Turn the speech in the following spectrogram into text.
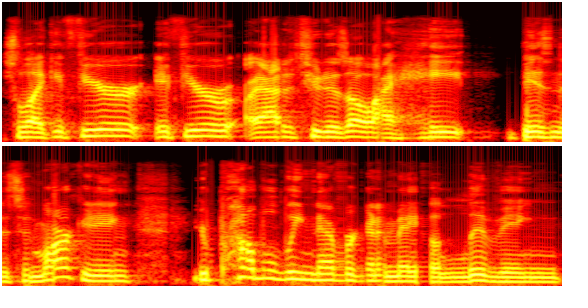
So like if your if your attitude is, oh, I hate business and marketing, you're probably never going to make a living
